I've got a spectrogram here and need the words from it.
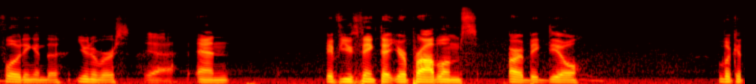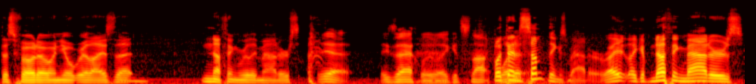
floating in the universe. yeah And if you think that your problems are a big deal, look at this photo and you'll realize that nothing really matters. Yeah, exactly. Like it's not. but then some things matter, right? Like if nothing matters,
